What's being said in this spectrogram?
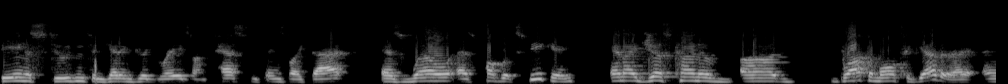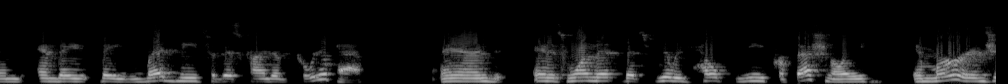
being a student and getting good grades on tests and things like that, as well as public speaking. And I just kind of uh, brought them all together, I, and and they they led me to this kind of career path and and it's one that that's really helped me professionally emerge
